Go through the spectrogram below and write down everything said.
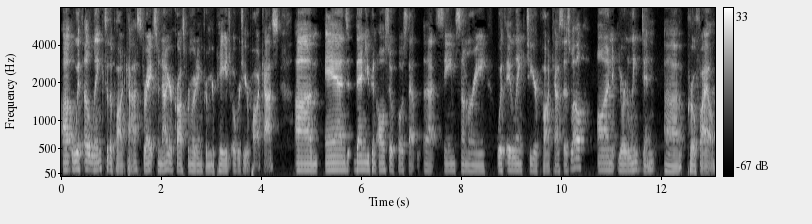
Uh, with a link to the podcast, right? So now you're cross promoting from your page over to your podcast. Um, and then you can also post that, that same summary with a link to your podcast as well on your LinkedIn uh, profile.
